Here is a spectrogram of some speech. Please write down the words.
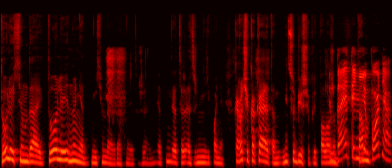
то ли Hyundai, то ли... Ну нет, не Hyundai, вряд ли, это же, это, это, это же не Япония. Короче, какая там, Mitsubishi, предположим. Hyundai это там... не Япония?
